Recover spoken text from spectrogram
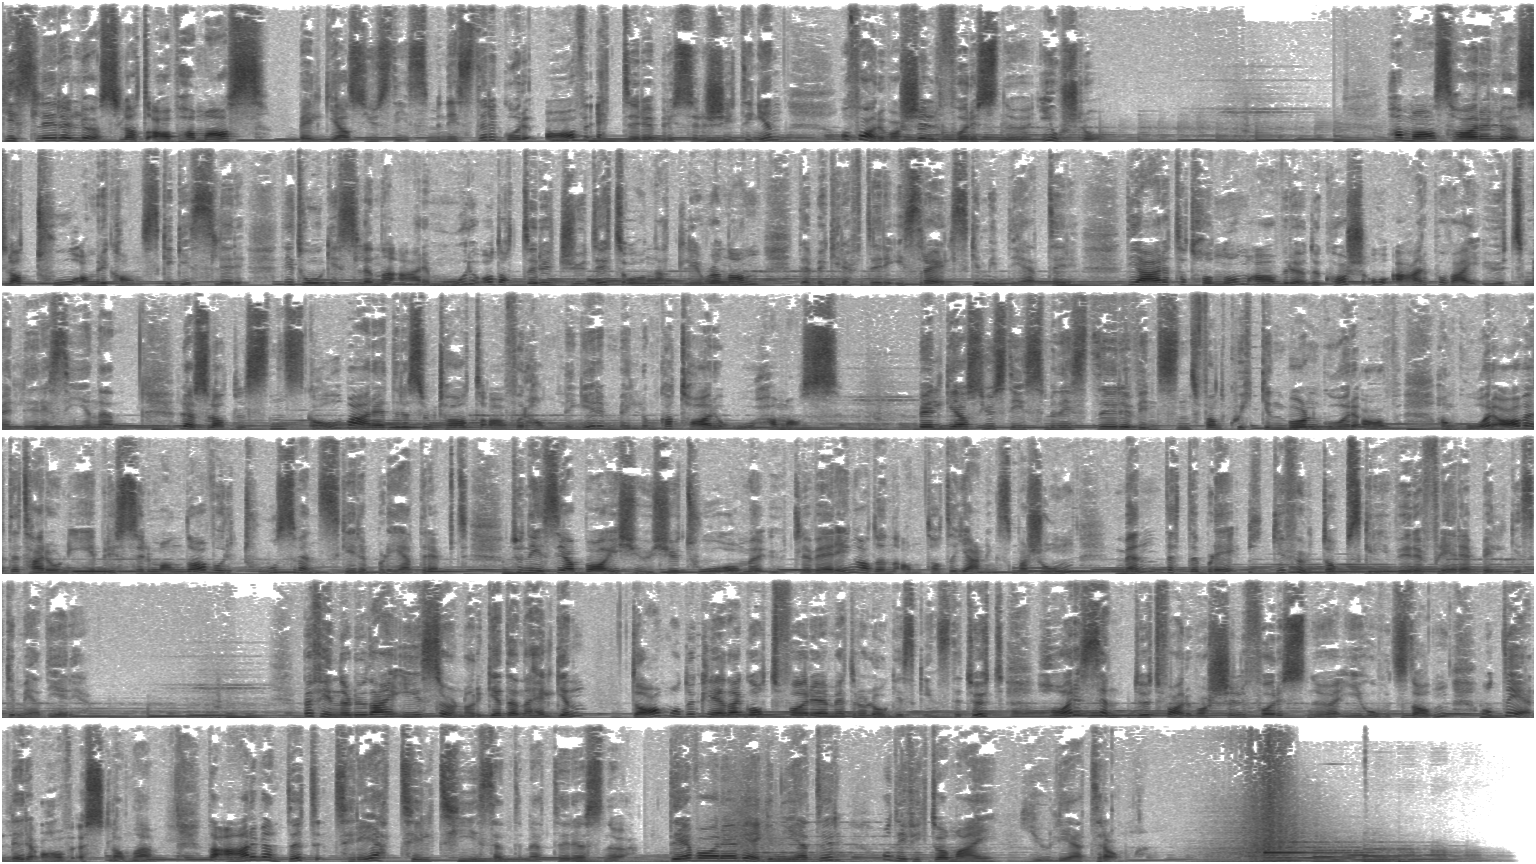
Gisler løslatt av Hamas. Belgias justisminister går av etter Brussel-skytingen, og farevarsel for snø i Oslo. Hamas har løslatt to amerikanske gisler. De to gislene er mor og datter Judith og Natalie Ronan. Det bekrefter israelske myndigheter. De er tatt hånd om av Røde Kors og er på vei ut, melder CNN. Løslatelsen skal være et resultat av forhandlinger mellom Qatar og Hamas. Belgias justisminister Vincent van Quickenborn går av. Han går av etter terroren i Brussel mandag, hvor to svensker ble drept. Tunisia ba i 2022 om utlevering av den antatte gjerningspersonen, men dette ble ikke fulgt opp, skriver flere belgiske medier. Befinner du deg i Sør-Norge denne helgen? Da må du kle deg godt, for Meteorologisk institutt har sendt ut farevarsel for snø i hovedstaden og deler av Østlandet. Det er ventet 3-10 cm snø. Det var VG nyheter, og de fikk du av meg, Julie Tran.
